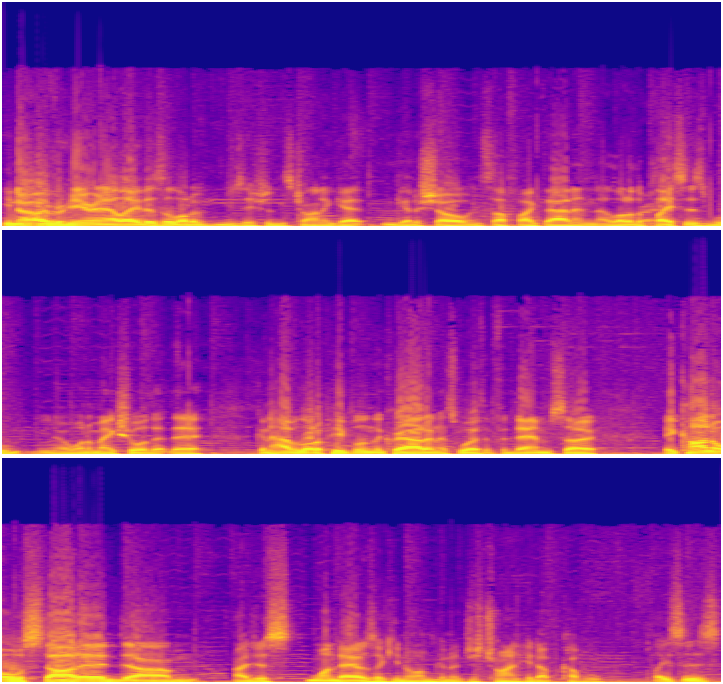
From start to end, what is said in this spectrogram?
you know over here in LA, there's a lot of musicians trying to get get a show and stuff like that, and a lot of the Right. places will you know want to make sure that they're going to have a lot of people in the crowd and it's worth it for them. So it kind of all started. Um, I just one day I was like, you know, I'm going to just try and hit up a couple places.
